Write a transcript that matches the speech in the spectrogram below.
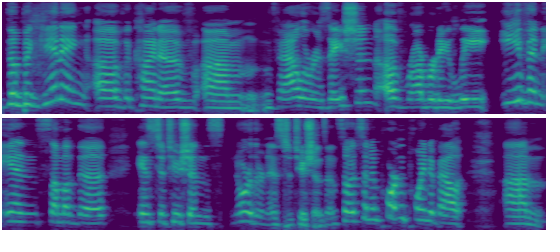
the beginning of the kind of um, valorization of robert e lee even in some of the institutions northern institutions. And so it's an important point about um,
